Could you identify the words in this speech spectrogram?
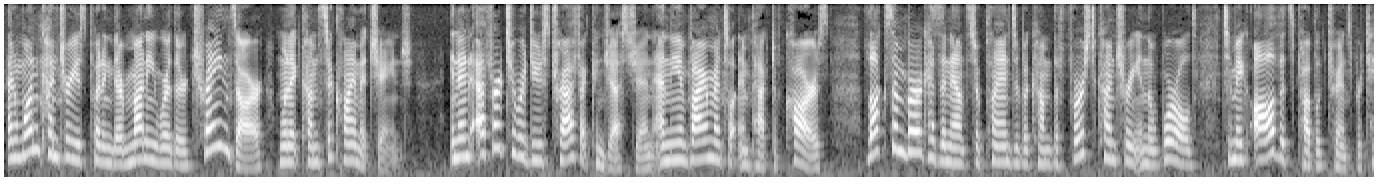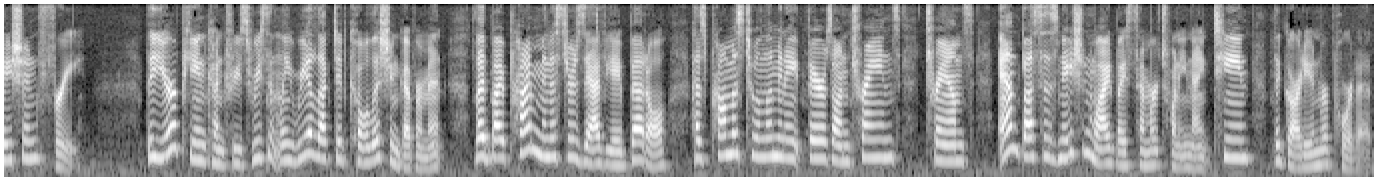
And one country is putting their money where their trains are when it comes to climate change. In an effort to reduce traffic congestion and the environmental impact of cars, Luxembourg has announced a plan to become the first country in the world to make all of its public transportation free. The European country's recently re elected coalition government, led by Prime Minister Xavier Bettel, has promised to eliminate fares on trains, trams, and buses nationwide by summer 2019, The Guardian reported.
